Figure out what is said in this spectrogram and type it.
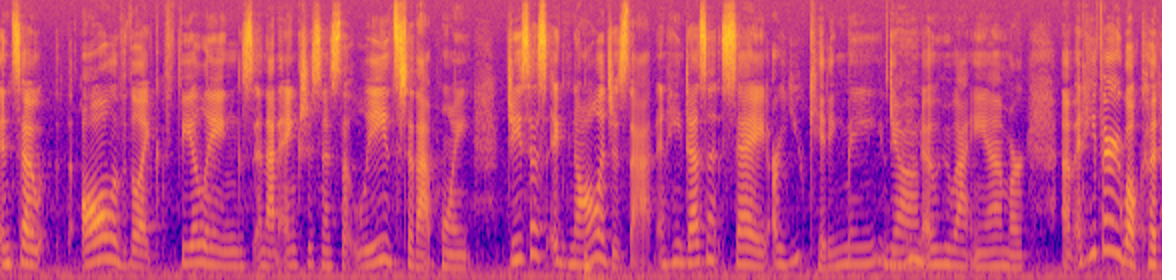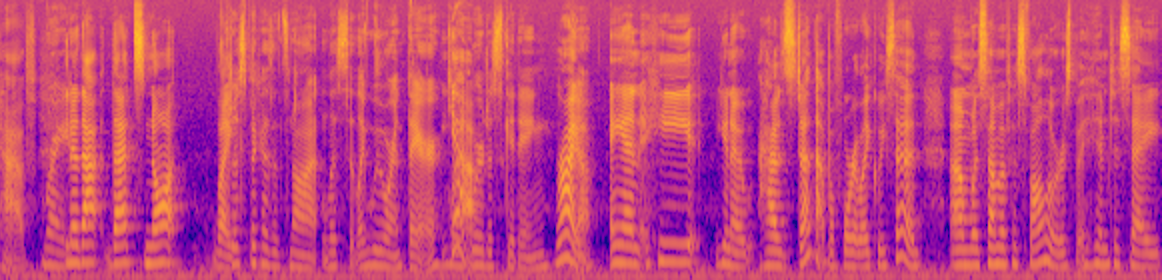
And so all of the like feelings and that anxiousness that leads to that point jesus acknowledges that. And he doesn't say are you kidding me? Do Yeah. you know who i am? or um, and he very well could have. Right. you know that that's not like just because it's not listed, like we weren't there. Like, Yeah. we're just getting Right. Yeah. And he, you know, has done that before, like we said, um, with some of his followers. But him to say,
